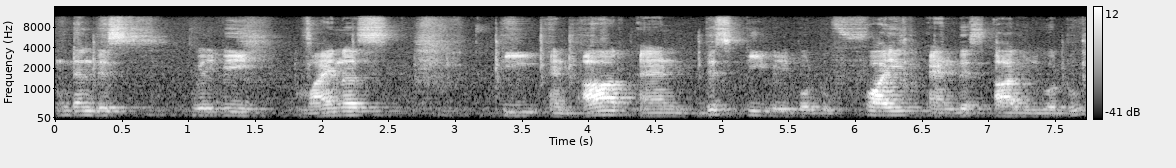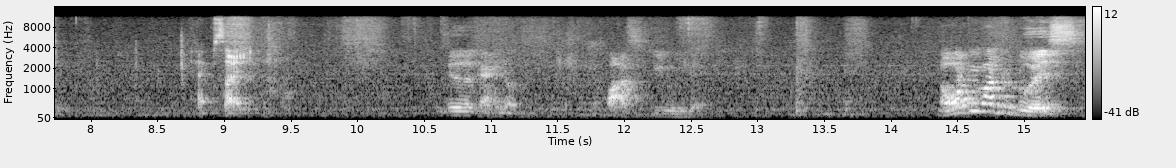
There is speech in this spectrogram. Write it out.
and then this will be minus P and R, and this P will go to 5, and this R will go to epsilon. This is the kind of parse tree we get. Now, what we want to do is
